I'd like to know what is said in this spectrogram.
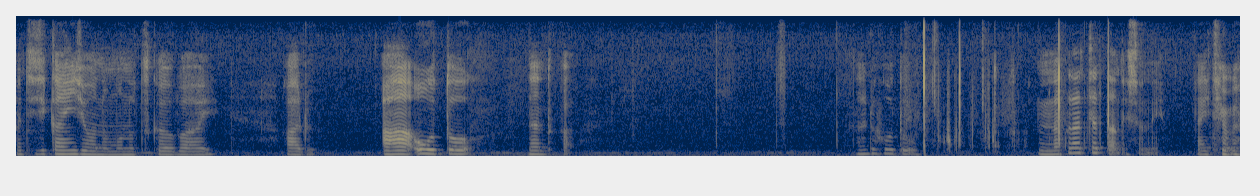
待ち時間以上のもの使う場合ある。ああオート。なんとか。なるほど。なくなっちゃったんですよね。アイテム。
